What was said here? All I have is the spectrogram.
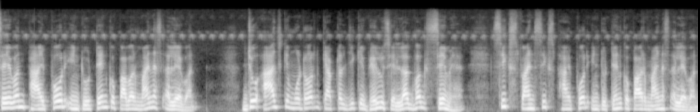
seven five four into ten को पावर माइनस अलेवन जो आज के मॉडर्न कैपिटल जी के वैल्यू से लगभग सेम है। Six point six five four into ten को power minus eleven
